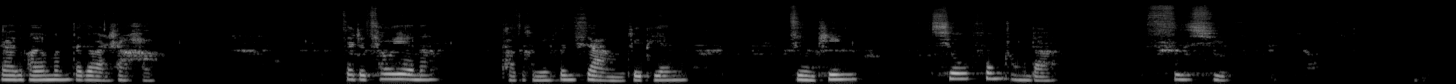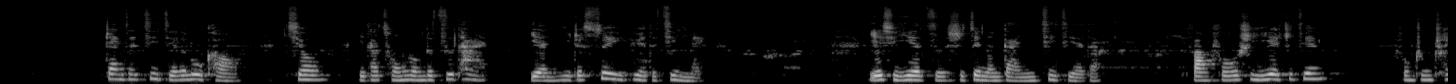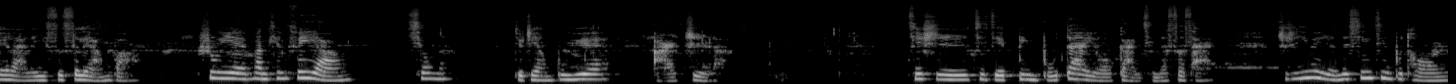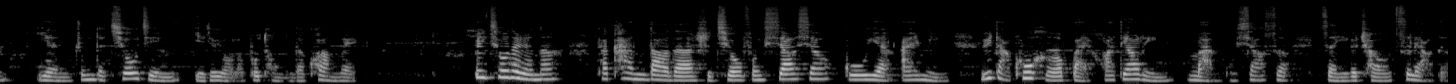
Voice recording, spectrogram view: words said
亲爱的朋友们，大家晚上好。在这秋夜呢，桃子和您分享这篇《静听秋风中的思绪》。站在季节的路口，秋以它从容的姿态演绎着岁月的静美。也许叶子是最能感应季节的，仿佛是一夜之间。风中吹来了一丝丝凉薄，树叶漫天飞扬。秋呢，就这样不约而至了。其实季节并不带有感情的色彩，只是因为人的心境不同，眼中的秋景也就有了不同的况味。悲秋的人呢，他看到的是秋风萧萧，孤雁哀鸣，雨打枯荷，百花凋零，满目萧瑟，怎一个愁字了得！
